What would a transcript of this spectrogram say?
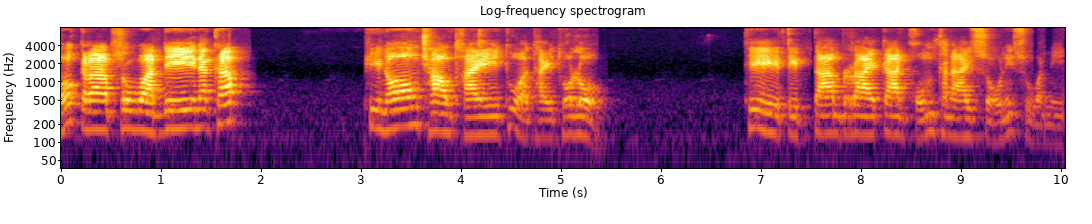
ขอกราบสวัสดีนะครับ พี่น้องชาวไทยทั่วไทยทั่วโลก ที่ติดตามรายการผมทนายโสนิสุวรรณี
